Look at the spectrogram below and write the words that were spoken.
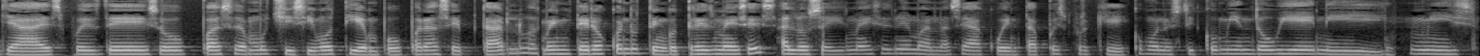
Ya después de eso pasa muchísimo tiempo para aceptarlo. Me entero cuando tengo tres meses. A los seis meses mi hermana se da cuenta pues porque como no estoy comiendo bien y mis,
